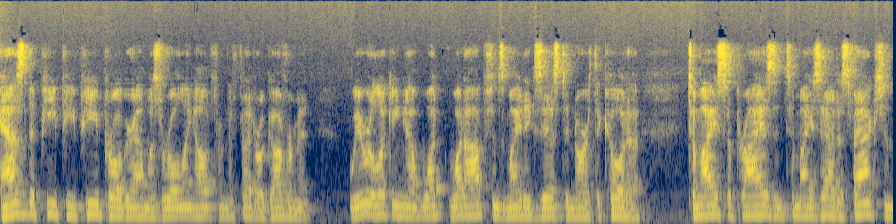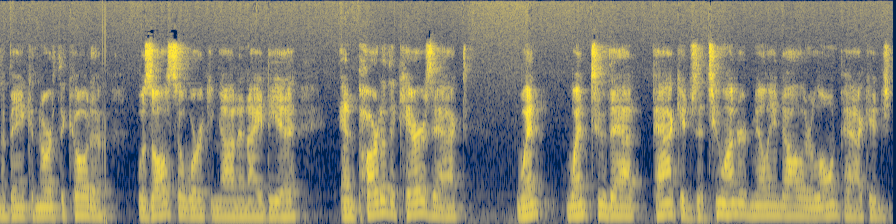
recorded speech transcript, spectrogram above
as the PPP program was rolling out from the federal government. We were looking at what, what options might exist in North Dakota. To my surprise and to my satisfaction, the Bank of North Dakota was also working on an idea, and part of the CARES Act went went to that package, the $200 million loan package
